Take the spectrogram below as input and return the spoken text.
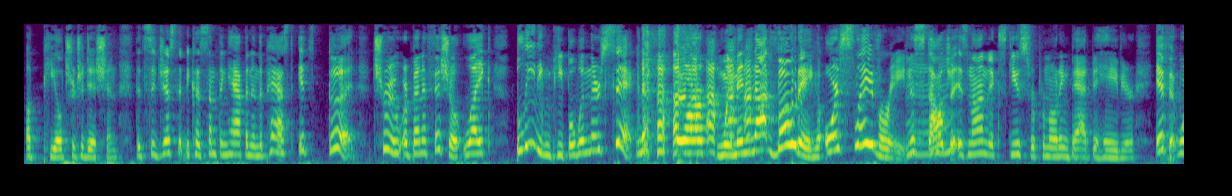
appeal to tradition that suggests that because something happened in the past, it's good, true, or beneficial, like bleeding people when they're sick, or women not voting, or slavery. Mm-hmm. Nostalgia is not an excuse for promoting bad behavior. If it were,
